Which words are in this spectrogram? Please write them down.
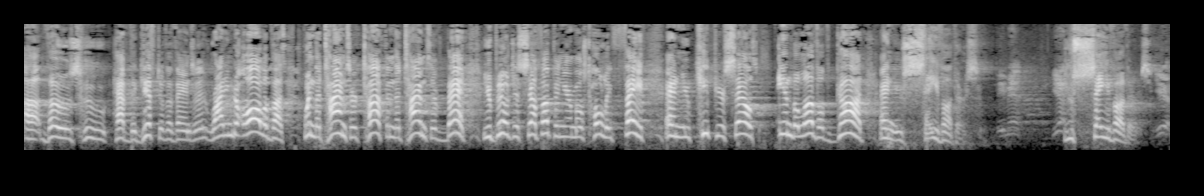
uh, those who have the gift of evangelism, writing to all of us. When the times are tough and the times are bad, you build yourself up in your most holy faith and you keep yourselves in the love of God and you save others. Yes. You save others. Yes.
